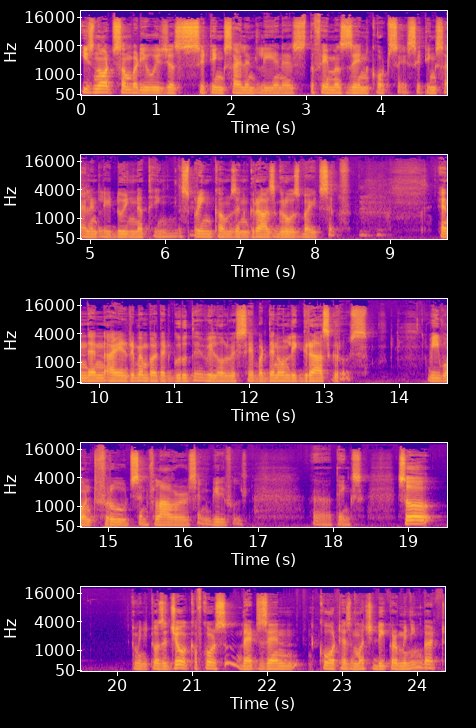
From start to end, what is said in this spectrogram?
is not somebody who is just sitting silently and as the famous zen quote says sitting silently doing nothing the spring comes and grass grows by itself. Mm-hmm. and then i remember that gurudev will always say but then only grass grows. We want fruits and flowers and beautiful uh, things. So i mean it was a joke. Of course that zen quote has a much deeper meaning but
